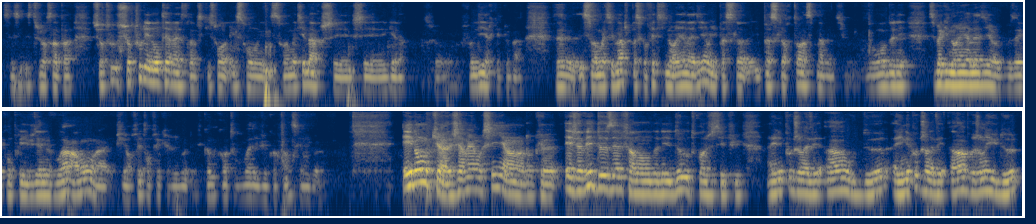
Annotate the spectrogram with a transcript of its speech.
C'est toujours sympa. Surtout, surtout les non terrestres, hein, parce qu'ils sont, ils sont, ils sont à moitié marche chez, chez Gala. Il faut le dire quelque part. Ils sont à moitié marche parce qu'en fait, ils n'ont rien à dire, mais ils passent leur, temps à se marrer. À un moment donné, c'est pas qu'ils n'ont rien à dire, vous avez compris, ils viennent voir, avant, et puis en fait, on fait que rigoler. Comme quand on voit des vieux copains, c'est rigolo. Et donc, euh, j'avais aussi euh, et j'avais deux elfes à un moment donné, deux ou trois, je sais plus. À une époque, j'en avais un ou deux. À une époque, j'en avais un, après, j'en ai eu deux.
